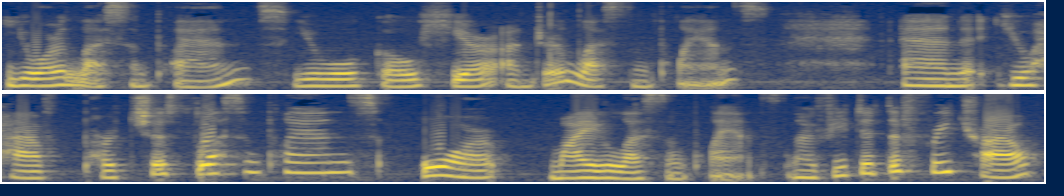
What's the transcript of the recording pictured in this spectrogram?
your lesson plans, you will go here under lesson plans and you have purchased lesson plans or my lesson plans. Now, if you did the free trial,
